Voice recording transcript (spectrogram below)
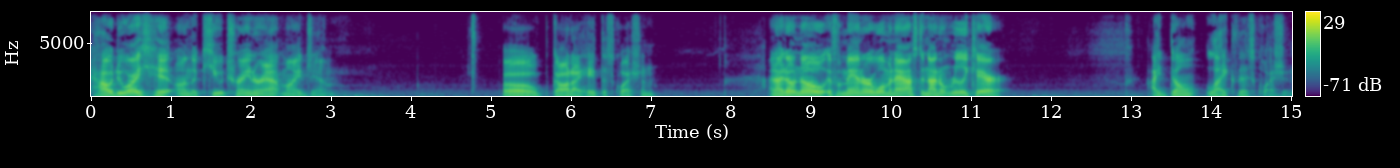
How do I hit on the cute trainer at my gym? Oh, God, I hate this question. And I don't know if a man or a woman asked, and I don't really care. I don't like this question.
